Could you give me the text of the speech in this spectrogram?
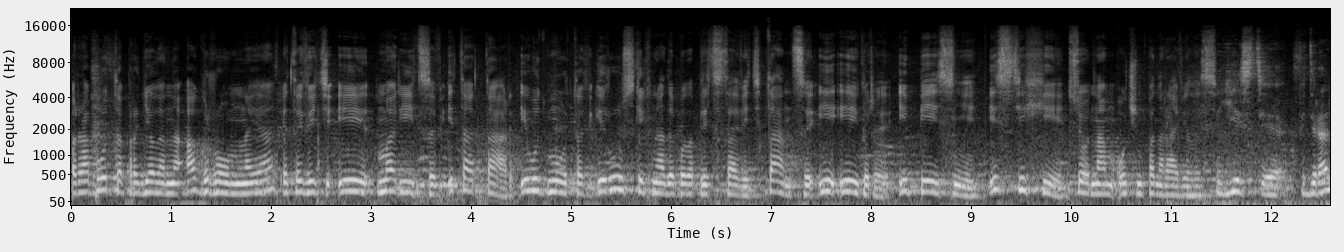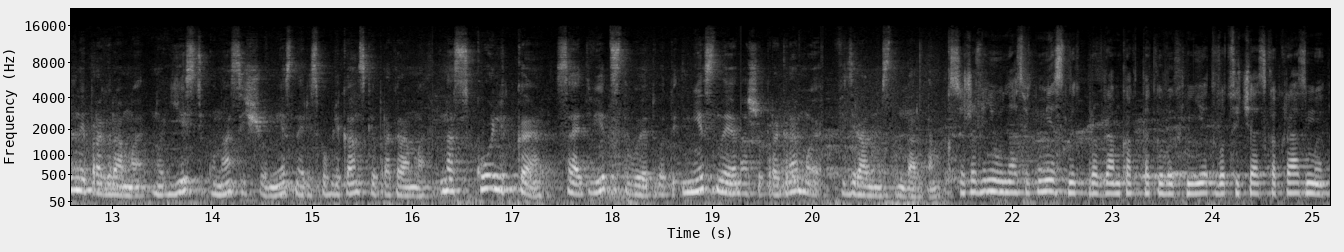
Работа проделана огромная. Это ведь и марийцев, и татар, и удмуртов, и русских надо было представить. Танцы, и игры, и песни, и стихи. Все нам очень понравилось. Есть э, федеральная программа, но есть у нас еще местная республиканская программа. Насколько соответствует вот местные наши программы федеральным стандартам? К сожалению, у нас ведь местных программ как таковых нет. Вот сейчас как раз мы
